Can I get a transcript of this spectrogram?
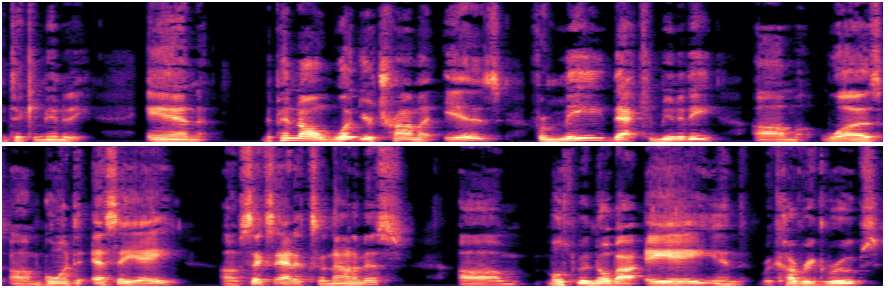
into community. And depending on what your trauma is, for me, that community um, was um, going to SAA, uh, Sex Addicts Anonymous. Um, most people know about AA and recovery groups.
